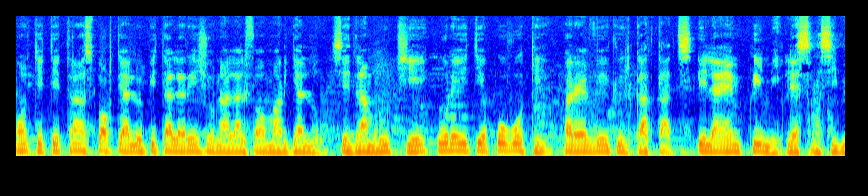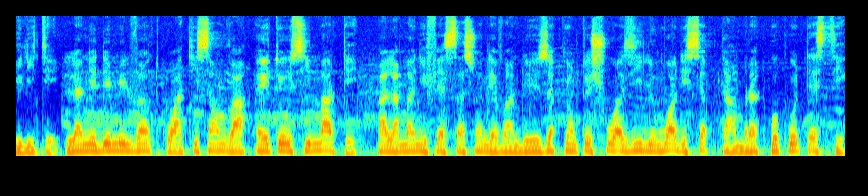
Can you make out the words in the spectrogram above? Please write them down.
ont été transportés à l'hôpital régional Alpha Omar Diallo. Ce drame routier aurait été provoqué par un véhicule 4x4. Il a imprimé les sensibilités. L'année 2023 qui s'en va a été aussi marquée par la manifestation des vendeuses qui ont choisi le mois de septembre pour protester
